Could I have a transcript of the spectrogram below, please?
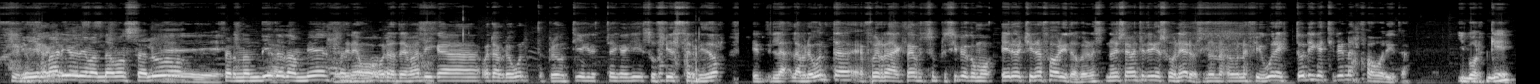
Y Mario, le mandamos un saludo. Eh, Fernandito claro. también. Tenemos otra temática, otra pregunta, preguntilla que está aquí, su fiel servidor. Eh, La, la pregunta fue redactada en su principio como héroe chileno favorito, pero no no necesariamente tiene que ser un héroe, sino una, una figura histórica chilena favorita. ¿Y por qué?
